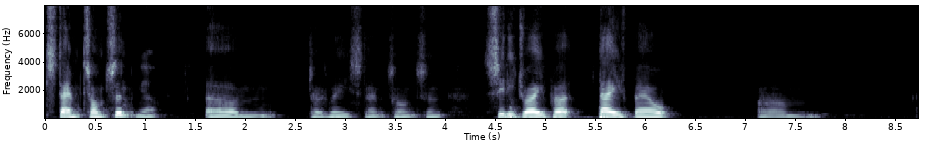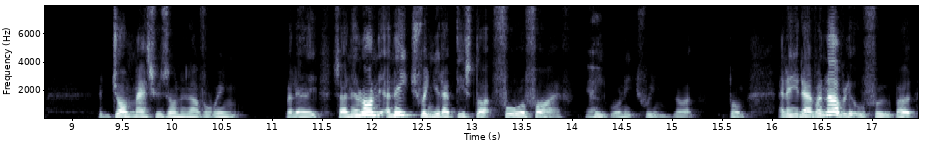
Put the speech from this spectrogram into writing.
Stan Thompson. Yeah. Um, so it was me, Stan Thompson, Sidney Draper, Dave Bell, um, John Matthews on another wing. But then, so then on, on each wing you'd have this like four or five Yeah. people on each wing, like boom, and then you'd have another little food boat,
